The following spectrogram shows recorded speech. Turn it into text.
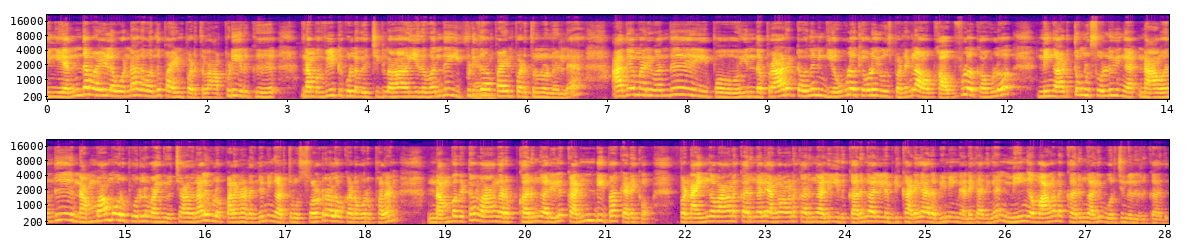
நீங்கள் எந்த வழியில் ஒன்றா அதை வந்து பயன்படுத்தலாம். அப்படி இருக்குது நம்ம வீட்டுக்குள்ளே வச்சுக்கலாம். இதை வந்து இப்படி தான் பயன்படுத்தணும்னு இல்லை. அதே மாதிரி வந்து இப்போது இந்த ப்ராடக்ட்டை வந்து நீங்கள் எவ்வளோக்கு எவ்வளோ யூஸ் பண்ணுறீங்களோ அவங்க அவ்வளோக்கு அவ்வளோ நீங்கள் அடுத்தவங்களுக்கு சொல்லுவீங்க. நான் வந்து நம்பாமல் ஒரு பொருளை வாங்கி வச்சேன். அதனால் இவ்வளோ பலன் அடைஞ்சேன் நீங்கள் அடுத்தவங்க சொல்கிற அளவுக்கான ஒரு பலன் நம்மக்கிட்ட வாங்குற கருங்காலியில் கண்டிப்பாக கிடைக்கும். இப்போ நான் இங்கே வாங்கின கருங்காலி அங்கே வாங்கின கருங்காலி இது கருங்காலியில் இப்படி கிடையாது அப்படின்னு நீங்கள் நினைக்காதீங்க. நீங்கள் வாங்கின கருங்காலி ஒரிஜினல் இருக்காது.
